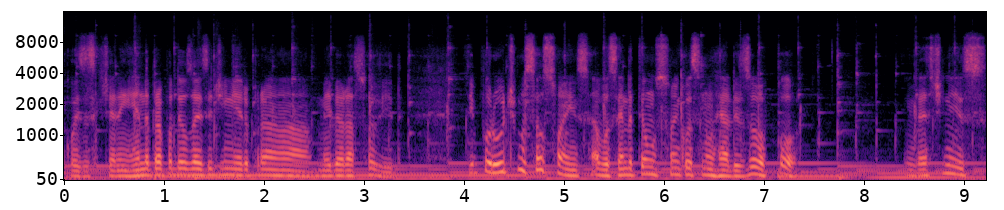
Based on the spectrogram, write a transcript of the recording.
coisas que gerem renda para poder usar esse dinheiro para melhorar sua vida. E por último, seus sonhos. Ah, você ainda tem um sonho que você não realizou? Pô, investe nisso.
